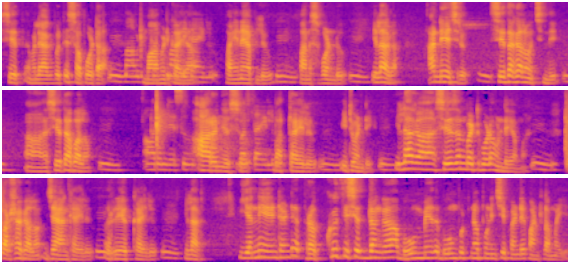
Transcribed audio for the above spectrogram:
సీత లేకపోతే సపోటా మామిడికాయ. పైనాపిల్. పనసపండు. ఇలాగా ఆ నేచర్. శీతాకాలం వచ్చింది సీతాఫలం. ఆరెంజెస్ ఆరెంజెస్ బత్తాయిలు. ఇటువంటి. ఇలాగా సీజన్ బట్టి కూడా ఉండేయమ్మా ఉమ్. వర్షాకాలం జాంకాయలు. రేక్కాయలు. ఇలాగ ఇవన్నీ ఏంటంటే ప్రకృతి సిద్ధంగా భూమి మీద భూమి పుట్టినప్పటి నుంచి పండే పంటలు అమ్మాయి.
